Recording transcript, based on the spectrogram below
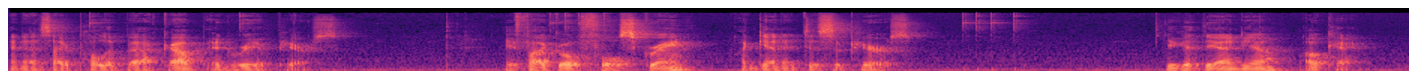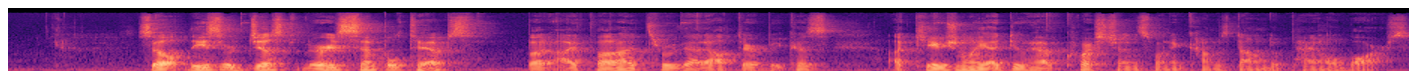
And as I pull it back up, it reappears. If I go full screen, again it disappears. You get the idea? Okay. So these are just very simple tips, but I thought I'd throw that out there because occasionally I do have questions when it comes down to panel bars.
